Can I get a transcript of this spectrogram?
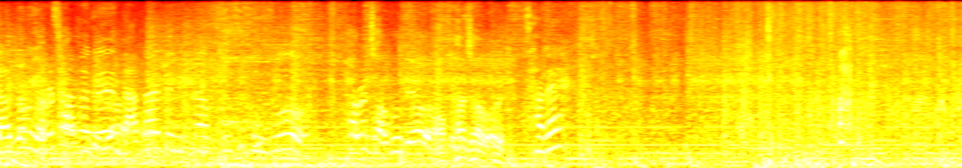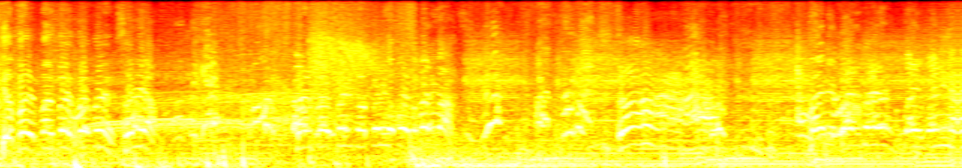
나도 여차하면은 나가야 되니까 부수분수 팔을 잡으면 돼요. 어, 팔 잡고. 잘해? 야 빨리 빨리 빨리 빨리 빨리. 서리야. 빨리 빨리 빨리 가 빨리 가 빨리 가 빨리 가. 아! 빨리 빨리 빨리 빨리 빨리 가.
